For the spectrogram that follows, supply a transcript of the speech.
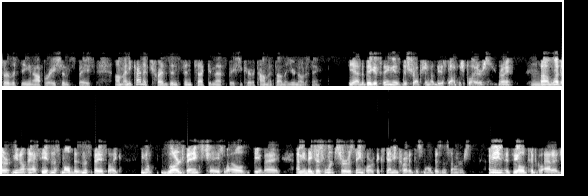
servicing and operations space, um any kind of trends in fintech in that space you care to comment on that you're noticing? yeah, the biggest thing is disruption of the established players, right? Mm. Um, whether, you know, and I see it in the small business space, like, you know, large banks, Chase, Wells, BofA. I mean, they just weren't servicing or extending credit to small business owners. I mean, it's the old typical adage.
